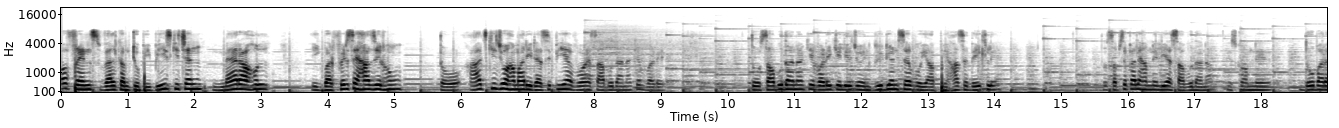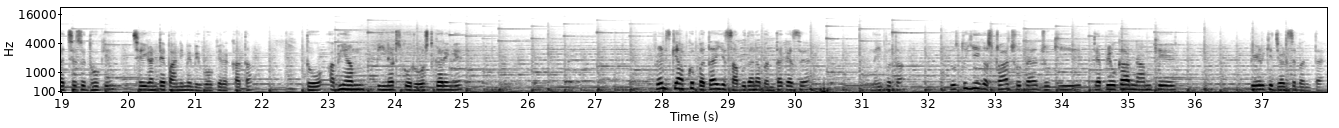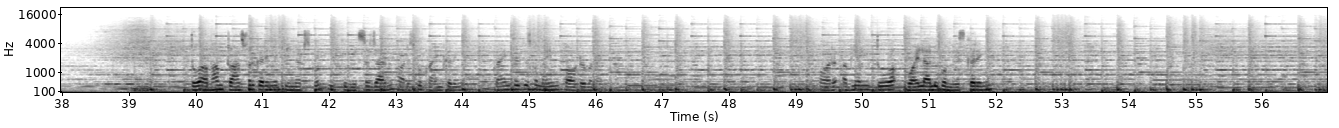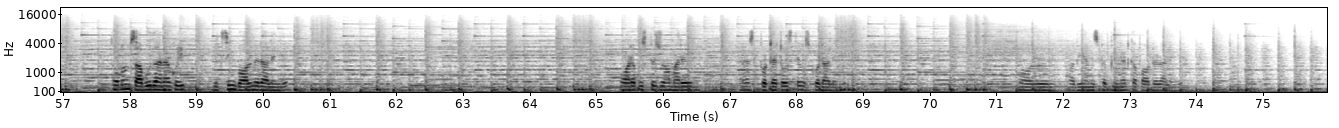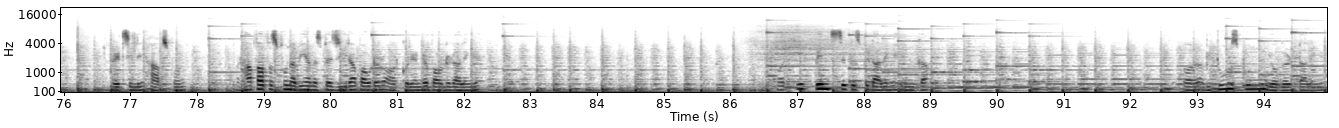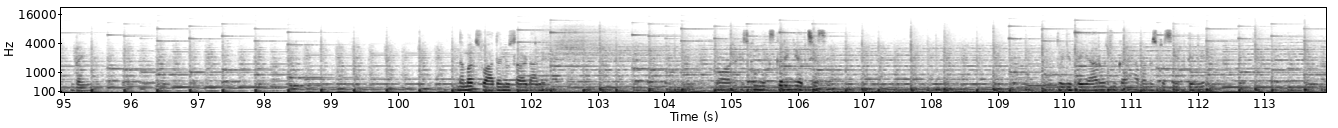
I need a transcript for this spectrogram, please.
तो friends welcome to B B's kitchen मैं राहुल एक बार फिर से हाजिर हूँ। तो आज की जो हमारी रेसिपी है, वो है साबूदाना के वड़े। तो साबूदाना के वड़े के लिए जो इंग्रेडिएंट्स है, वो आप यहाँ से देख लें। तो सबसे पहले हमने लिया साबूदाना। इसको हमने दो बार अच्छे से धो के छः घंटे पानी में भिगो के रखा था। तो अभी हम पीनट्स को रोस्ट करेंगे। फ्रेंड्स क्या आपको पता है ये साबुदाना बनता कैसे है? नहीं पता। दोस्तों, ये एक स्टार्च होता है जो कि टेपियोका नाम के पेड़ के जड़ से बनता है। तो अब हम ट्रांसफ़र करेंगे पीनट्स को एक मिक्सर जार में और इसको ग्राइंड करेंगे। ग्राइंड करके इसको महीन पाउडर बनाएँगे। और अभी हम दो बॉयल आलू को मिक्स करेंगे। अब हम साबूदाना को एक मिक्सिंग बॉल में डालेंगे, और अब उस पर जो हमारे मैस्ड पोटैटोज थे उसको डालेंगे। और अभी हम इस पर पीनट का पाउडर डालेंगे। रेड चिली हाफ़ स्पून और हाफ़ हाफ़ स्पून अभी हम इस पर जीरा पाउडर और कोरिएंडर पाउडर डालेंगे। और एक पिंच सिर्फ़ इस पर डालेंगे हिंग का। और अभी टू स्पून योगर्ट डालेंगे, दही। नमक स्वाद अनुसार डालें। और इसको मिक्स करेंगे अच्छे से। तो ये तैयार हो चुका है, अब हम इसको सेक देंगे।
